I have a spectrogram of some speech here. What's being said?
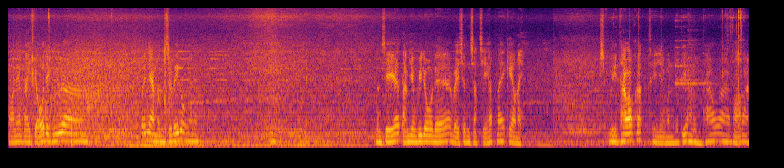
Còn anh em tại chỗ thì cứ à, tới nhà mình xử lý luôn nha anh em mình sẽ tạm dừng video để vệ sinh sạch sẽ hết mấy keo này. Sau khi tháo ốc hết thì giờ mình sẽ tiến hành tháo à, vỏ ra.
